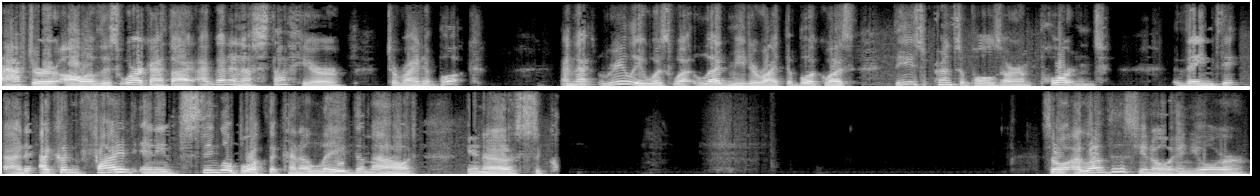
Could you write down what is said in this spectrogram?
after all of this work, I thought I've got enough stuff here to write a book. And that really was what led me to write the book was these principles are important. They I, I couldn't find any single book that kind of laid them out in a so I love this, you know, in your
